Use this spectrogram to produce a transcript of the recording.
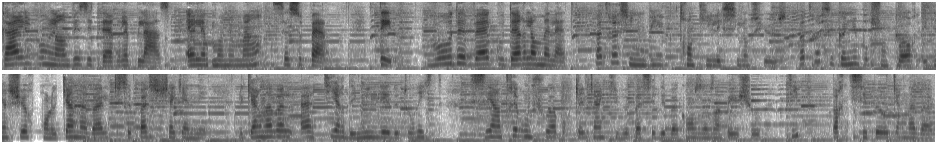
car ils vont visiter les places et les monuments, c'est super. Tip, vous devez goûter l'omelette. Patras est une ville tranquille et silencieuse. Patras est connue pour son port et bien sûr pour le carnaval qui se passe chaque année. Le carnaval attire des milliers de touristes. C'est un très bon choix pour quelqu'un qui veut passer des vacances dans un pays chaud. Type, participer au carnaval.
